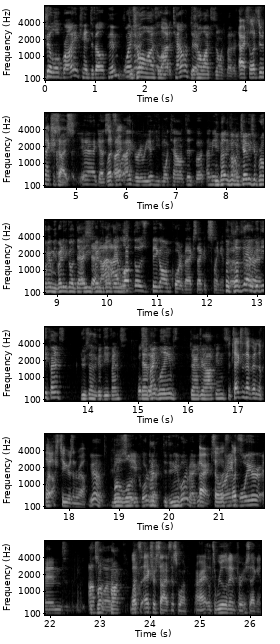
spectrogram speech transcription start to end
Bill Bill O'Brien can't develop him. Why Deshaun not? Watson- a lot of talent there. Deshaun Watson's so much better. All right, so let's do an exercise. Yeah, I guess. Let's I, I agree with you. He's more talented, but I mean, He's, better, he's from um, a championship program. He's ready to go. like Down. I, He's ready to go. I, day I love those big arm quarterbacks that could sling it. Look, but, Clemson had a good defense. Houston has a good defense. We'll they. Mike Williams, DeAndre Hopkins. The Texans have been in the playoffs two years in a row. Yeah, well, just well, need a quarterback. They need a quarterback. Yeah. All right, so let's Brian let's Hoyer and Brock, Osweiler. Brock, let's exercise this one. All right, let's reel it in for a second.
